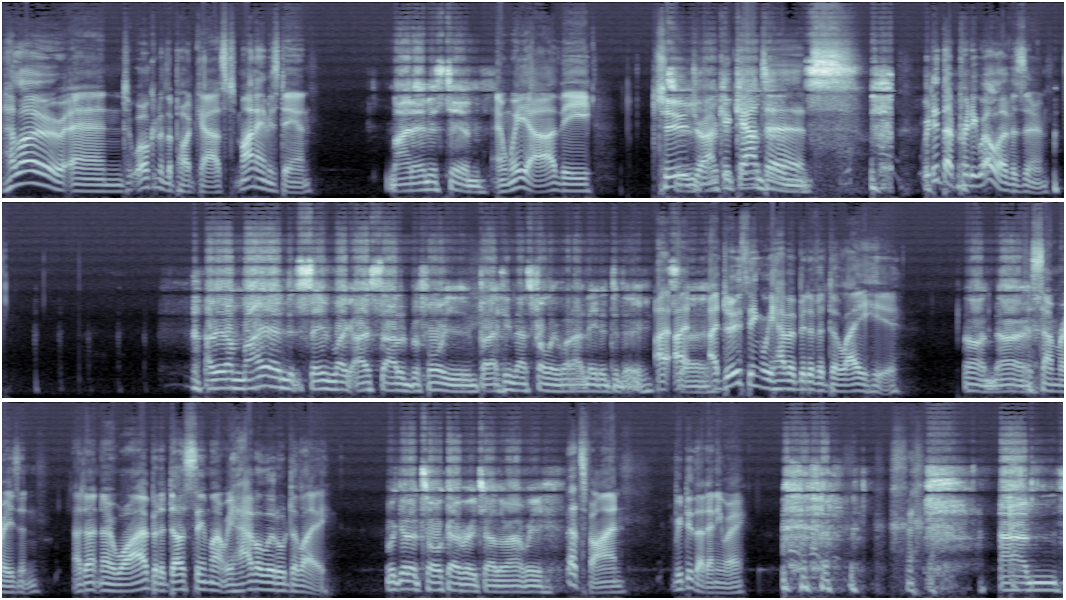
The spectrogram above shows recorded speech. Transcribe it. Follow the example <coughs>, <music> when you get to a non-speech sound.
Hello and welcome to the podcast. My name is Dan, my name is Tim. and we are the Two, Two Drunk, Drunk Accountants. <laughs> we did that pretty well over Zoom. I mean, on my end, it seemed like I started before you, but I think that's probably what I needed to do. I, So- I, I do think we have a bit of a delay here. oh no, for some reason. I don't know why, but it does seem like we have a little delay. we're gonna talk over each other, aren't we? That's fine. We do that anyway. <laughs> Um,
